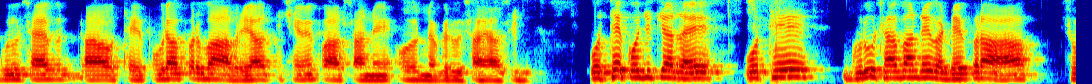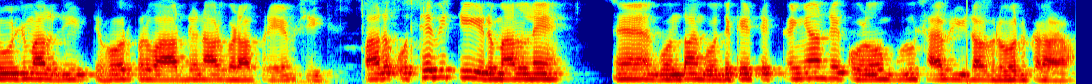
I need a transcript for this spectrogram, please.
ਗੁਰੂ ਸਾਹਿਬ ਦਾ ਉੱਥੇ ਪੂਰਾ ਪ੍ਰਭਾਵ ਰਿਹਾ ਤੇ ਛੇਵੇਂ ਪਾਤਸ਼ਾਹ ਨੇ ਉਹ ਨਗਰ ਵਸਾਇਆ ਸੀ। ਉੱਥੇ ਕੁਝ ਚਿਰ ਰਹੇ। ਉੱਥੇ ਗੁਰੂ ਸਾਹਿਬਾਂ ਦੇ ਵੱਡੇ ਭਰਾ ਸੂਰਜਮਲ ਜੀ ਤੇ ਹੋਰ ਪਰਿਵਾਰ ਦੇ ਨਾਲ ਬੜਾ ਪ੍ਰੇਮ ਸੀ। ਪਰ ਉੱਥੇ ਵੀ ਧੀਰਮਲ ਨੇ ਗੋਂਦਾਂ ਗੁੱਦ ਕੇ ਤੇ ਕਈਆਂ ਦੇ ਕੋਲੋਂ ਗੁਰੂ ਸਾਹਿਬ ਜੀ ਦਾ ਵਿਰੋਧ ਕਰਾਇਆ।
